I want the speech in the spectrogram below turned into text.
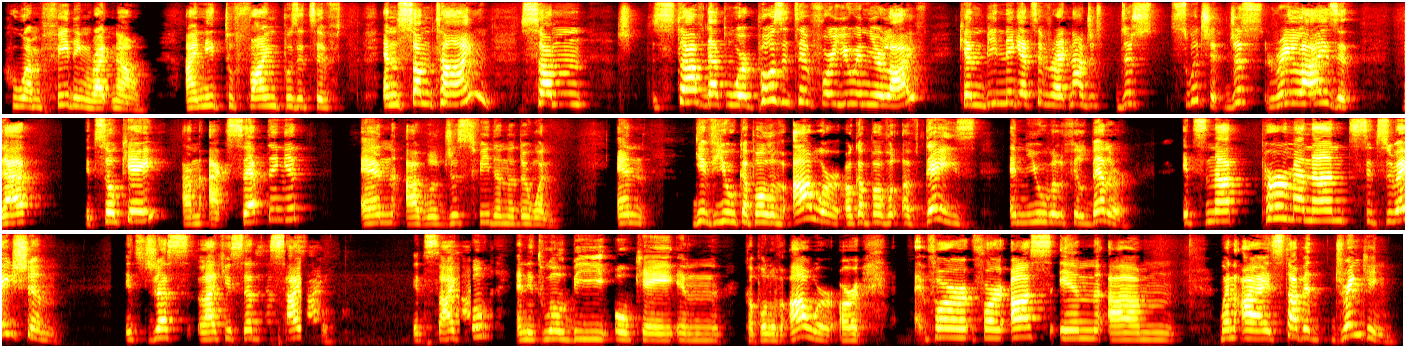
who I'm feeding right now. I need to find positive and sometimes some stuff that were positive for you in your life can be negative right now. Just just switch it. Just realize it that it's okay. I'm accepting it and I will just feed another one. And give you a couple of hour, a couple of days and you will feel better. It's not permanent situation. It's just like you said cycle. It's cycle and it will be okay in a couple of hour or for for us in um when I stopped drinking.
